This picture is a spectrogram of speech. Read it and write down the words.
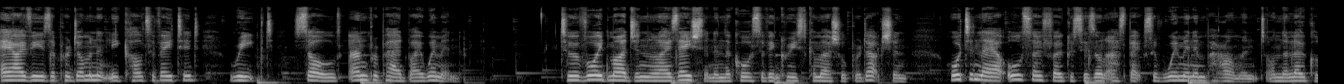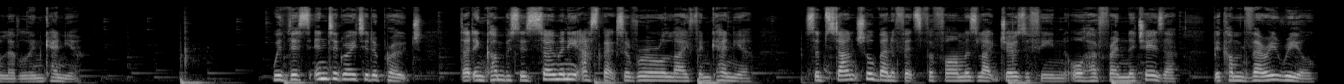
AIVs are predominantly cultivated, reaped, sold, and prepared by women. To avoid marginalisation in the course of increased commercial production, HORTINLEA also focuses on aspects of women empowerment on the local level in Kenya. With this integrated approach that encompasses so many aspects of rural life in Kenya, substantial benefits for farmers like Josephine or her friend Necheza become very real.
